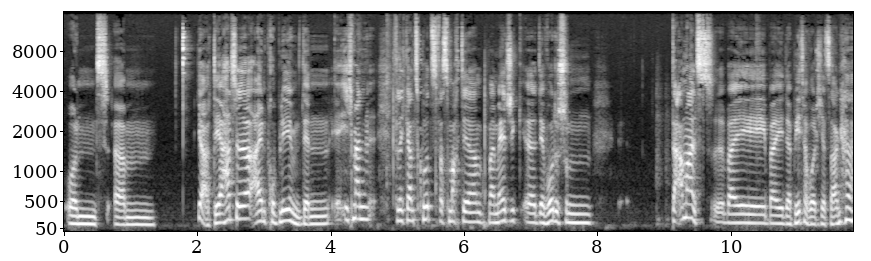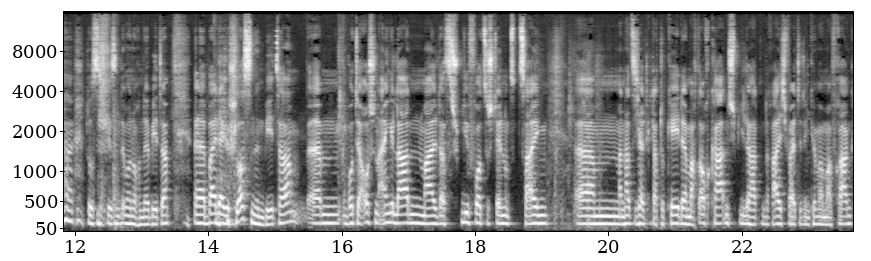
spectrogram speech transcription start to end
Und ähm, ja, der hatte ein Problem, denn ich meine, vielleicht ganz kurz, was macht der bei Magic? Äh, der wurde schon damals äh, bei, bei der Beta, wollte ich jetzt sagen, lustig, wir sind immer noch in der Beta, äh, bei der geschlossenen Beta ähm, wurde er auch schon eingeladen, mal das Spiel vorzustellen und zu zeigen. Ähm, man hat sich halt gedacht, okay, der macht auch Kartenspiele, hat eine Reichweite, den können wir mal fragen.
